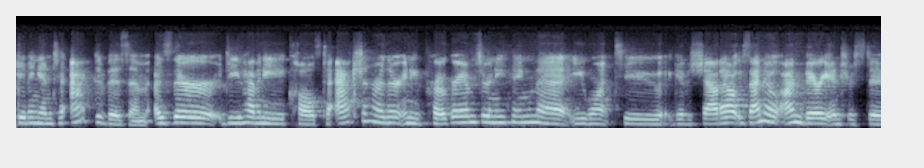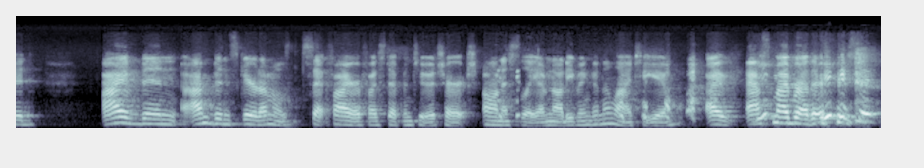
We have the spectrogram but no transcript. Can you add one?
getting into activism. Is there, do you have any calls to action? Are there any programs or anything that you want to give a shout out? Because I know I'm very interested. I've been, I've been scared. I'm gonna set fire if I step into a church. Honestly, I'm not even gonna lie to you. I asked my brother. You can step,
